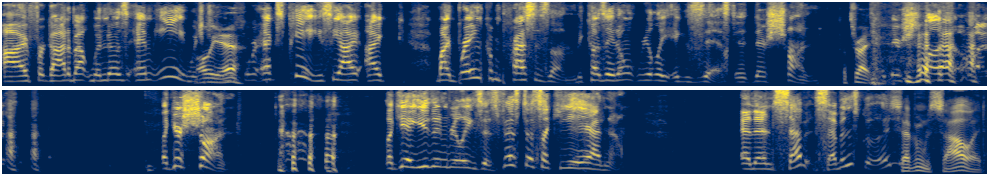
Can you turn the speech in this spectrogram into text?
I forgot about Windows ME, which Oh, came yeah. before XP. You see, I, I, my brain compresses them because they don't really exist. They're shunned. That's right. They're shunned. like you're shunned. like yeah, you didn't really exist. Vista's like yeah, no. And then seven, seven's good. Seven was solid.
